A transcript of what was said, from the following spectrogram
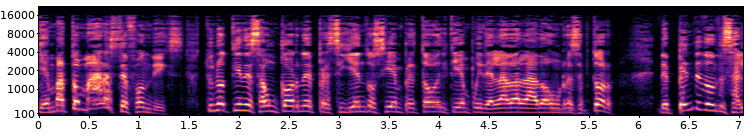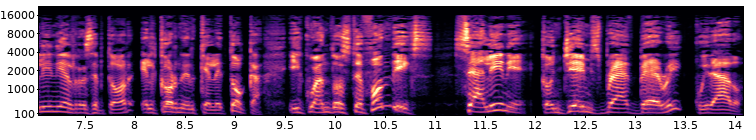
¿Quién va a tomar a Stephon Diggs? Tú no tienes a un corner persiguiendo siempre todo el tiempo y de lado a lado a un receptor. Depende de dónde se alinea el receptor, el corner que le toca. Y cuando Stephon Diggs se alinee con James Bradbury, cuidado.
